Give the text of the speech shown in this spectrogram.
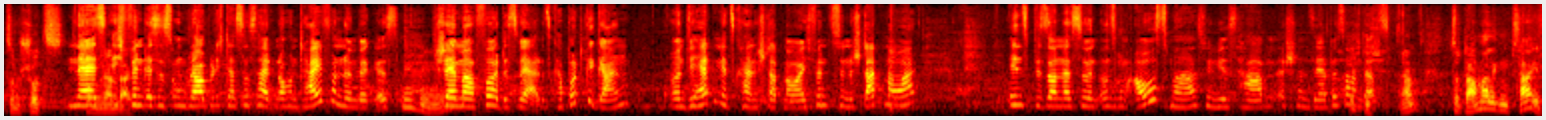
zum Schutz Na, von es, ich Nürnberg. finde, es ist unglaublich, dass es halt noch ein Teil von Nürnberg ist. Mhm. Stell mal vor, das wäre alles kaputt gegangen und wir hätten jetzt keine Stadtmauer. Ich finde, so eine Stadtmauer, insbesondere so in unserem Ausmaß, wie wir es haben, ist schon sehr besonders. Ja. Zur damaligen Zeit,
